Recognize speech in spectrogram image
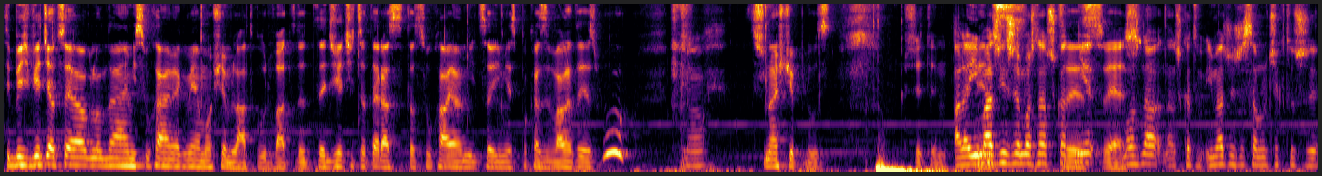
ty byś wiedział, co ja oglądałem i słuchałem, jak miałem 8 lat, kurwa. Te, te dzieci, co teraz to słuchają i co im jest pokazywane, to jest uh, No. 13 plus przy tym. Ale imagine, że można na przykład to jest, nie, wiesz, można, na przykład imagine, że są ludzie, którzy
